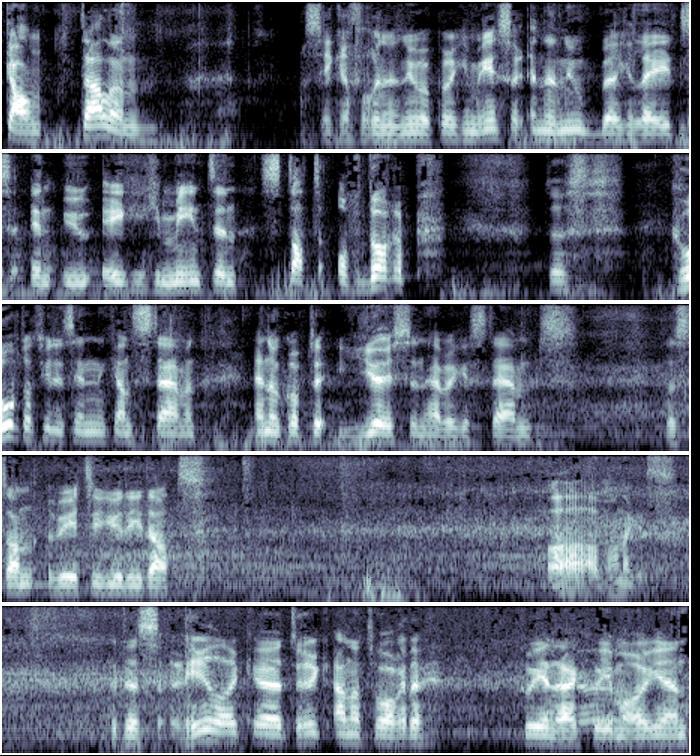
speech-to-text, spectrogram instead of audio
kan tellen. Zeker voor een nieuwe burgemeester en een nieuw begeleid in uw eigen gemeente, stad of dorp. Dus ik hoop dat jullie zin gaan stemmen en ook op de juiste hebben gestemd. Dus dan weten jullie dat. Oh mannetjes. Het is redelijk uh, druk aan het worden. Goeiedag, goedemorgen.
